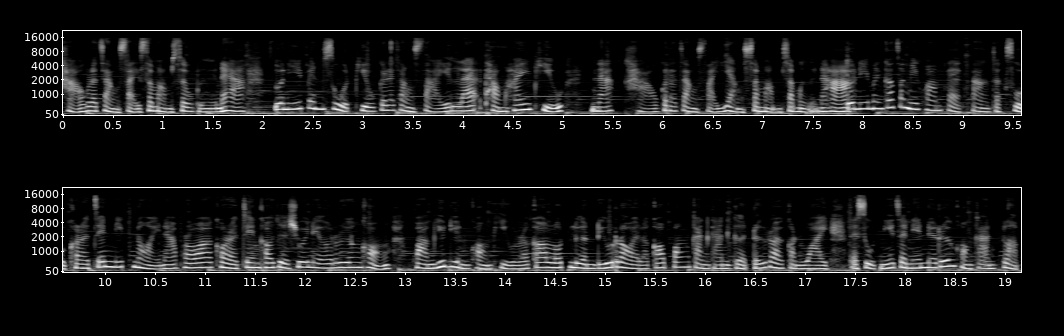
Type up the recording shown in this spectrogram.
ขาวกระจ่างใสสม่ำเสมอนะคะ ตัวนี้เป็นสูตรผิวกระจ่างใสและทำให้ผิวนะขาวกระจ่างใสอย่างสม่ำเสมอนะคะ ตัวนี้มันก็จะมีความแตกต่างจากสูตรคอลลาเจนนิดหน่อยนะ เพราะว่าคอลลาเจนเขาจะช่วยในเรื่องของความยืดหยุ่นของผิว แล้วก็ลดเลือนริ้วรอย แล้วก็ป้องกันการเกิดริ้วรอยก่อนวัยแต่สูตรนี้จะเน้นในเรื่องของการปรับ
